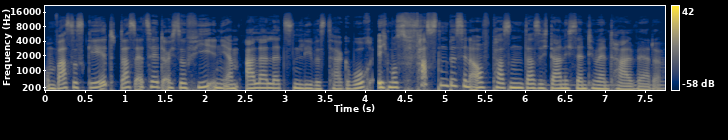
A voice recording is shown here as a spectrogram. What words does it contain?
Um was es geht, das erzählt euch Sophie in ihrem allerletzten Liebestagebuch. Ich muss fast ein bisschen aufpassen, dass ich da nicht sentimental werde.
